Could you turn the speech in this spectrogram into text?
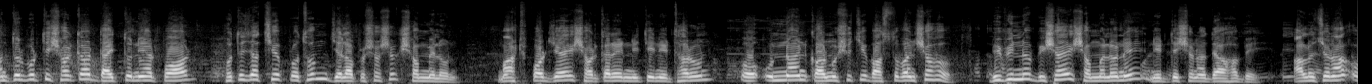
অন্তর্বর্তী সরকার দায়িত্ব নেওয়ার পর হতে যাচ্ছে প্রথম জেলা প্রশাসক সম্মেলন। মাঠ পর্যায়ে সরকারের নীতি নির্ধারণ ও উন্নয়ন কর্মসূচি বাস্তবায়ন সহ বিভিন্ন বিষয়ে সম্মেলনে নির্দেশনা দেওয়া হবে। আলোচনা ও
